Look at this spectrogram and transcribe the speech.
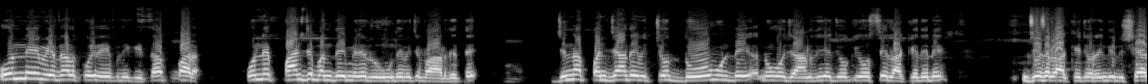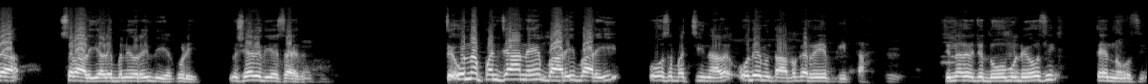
ਉਹਨੇ ਮੇਰੇ ਨਾਲ ਕੋਈ ਰੇਪ ਨਹੀਂ ਕੀਤਾ, ਪਰ ਉਹਨੇ ਪੰਜ ਬੰਦੇ ਮੇਰੇ ਰੂਮ ਦੇ ਵਿੱਚ ਵਾਰ ਦਿੱਤੇ। ਜਿਨ੍ਹਾਂ ਪੰਜਾਂ ਦੇ ਵਿੱਚੋਂ ਦੋ ਮੁੰਡੇ ਨੂੰ ਉਹ ਜਾਣਦੀ ਹੈ ਜੋ ਕਿ ਉਸੇ ਇਲਾਕੇ ਦੇ ਨੇ ਜਿਸ ਇਲਾਕੇ 'ਚ ਰਹਿੰਦੀ ਨਸ਼ਹਿਰਾ ਸਰਾਲੀ ਵਾਲੇ ਬੰਨੇ ਰਹਿੰਦੀ ਹੈ ਕੁੜੀ ਨਸ਼ਹਿਰੇ ਦੀ ਹੈ ਸ਼ਾਇਦ। ਤੇ ਉਹਨਾਂ ਪੰਜਾਂ ਨੇ ਬਾਰੀ-ਬਾਰੀ ਉਸ ਬੱਚੀ ਨਾਲ ਉਹਦੇ ਮੁਤਾਬਕ ਰੇਪ ਕੀਤਾ। ਜਿਨ੍ਹਾਂ ਦੇ ਵਿੱਚ ਦੋ ਮੁੰਡੇ ਉਹ ਸੀ ਤਿੰਨ ਉਹ ਸੀ।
